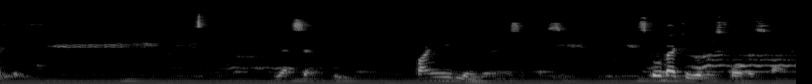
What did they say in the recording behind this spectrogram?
faith. Yes, and Finally, the awareness of this. Let's go back to Romans 4, verse 5.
